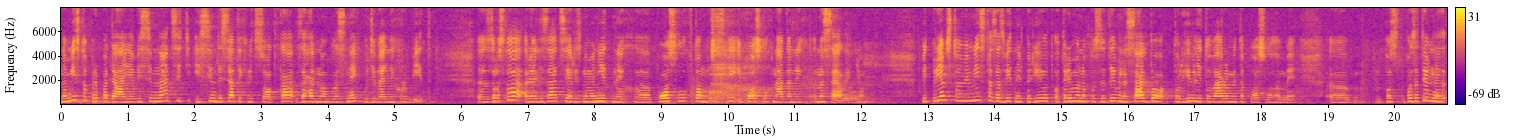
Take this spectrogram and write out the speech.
На місто припадає 18,7% загальнообласних будівельних робіт. Е, Зросла реалізація різноманітних е, послуг, в тому числі і послуг, наданих населенню. Підприємствами міста за звітний період отримано позитивне сальдо торгівлі товарами та послугами. Е, Позитивне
